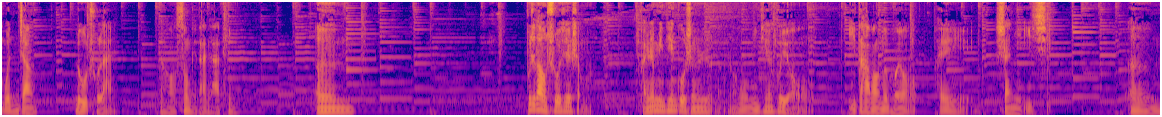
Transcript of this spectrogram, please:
文章录出来，然后送给大家听。嗯，不知道说些什么，反正明天过生日了，然后明天会有一大帮的朋友陪珊妮一起。嗯，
